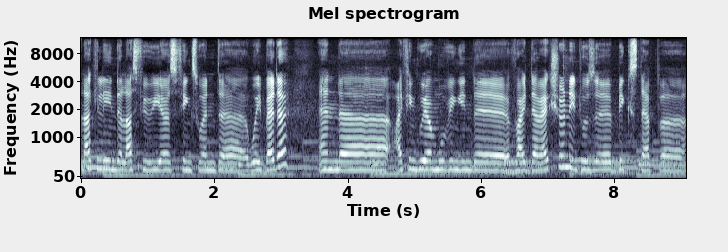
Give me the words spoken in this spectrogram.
Luckily, in the last few years, things went uh, way better and uh, I think we are moving in the right direction. It was a big step. Uh,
